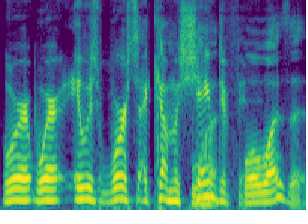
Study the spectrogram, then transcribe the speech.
Where where it was worse. I- I'm ashamed of it. what was it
